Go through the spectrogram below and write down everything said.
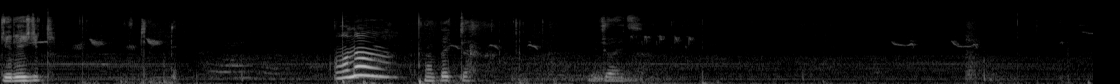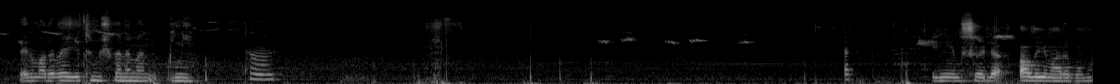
Geriye git. ana Ha bekle. Mücahit. Benim arabaya getirmiş ben hemen bineyim. tamam. Bineyim şöyle alayım arabamı.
